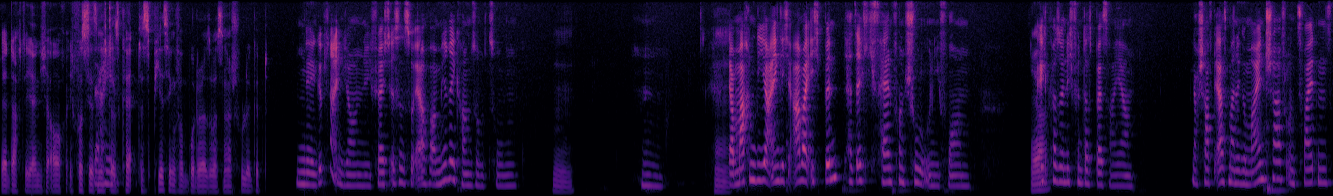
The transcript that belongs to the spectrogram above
Ja, dachte ich eigentlich auch. Ich wusste jetzt nicht, Daher- dass es, kein, dass es Piercingverbot oder sowas in der Schule gibt. Nee, gibt's eigentlich auch nicht. Vielleicht ist das so eher auf Amerika und so bezogen. Hm. Ja, machen die ja eigentlich, aber ich bin tatsächlich Fan von Schuluniformen. Ja, Ich persönlich finde das besser, ja. Das schafft erstmal eine Gemeinschaft und zweitens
